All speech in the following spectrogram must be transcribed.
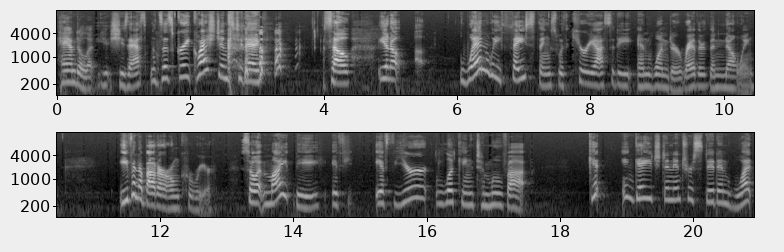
handle it. she's asking such great questions today. so, you know, uh, when we face things with curiosity and wonder rather than knowing, even about our own career. So it might be if if you're looking to move up, engaged and interested in what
